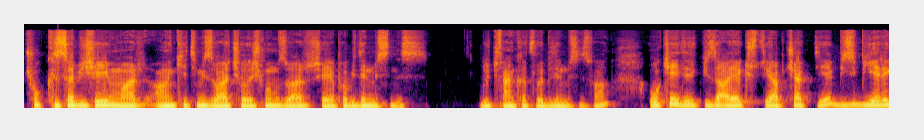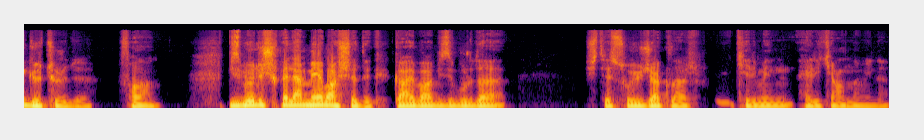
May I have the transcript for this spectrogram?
çok kısa bir şeyim var, anketimiz var, çalışmamız var, şey yapabilir misiniz? Lütfen katılabilir misiniz falan. Okey dedik bize ayaküstü yapacak diye bizi bir yere götürdü falan. Biz böyle şüphelenmeye başladık. Galiba bizi burada işte soyacaklar kelimenin her iki anlamıyla.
